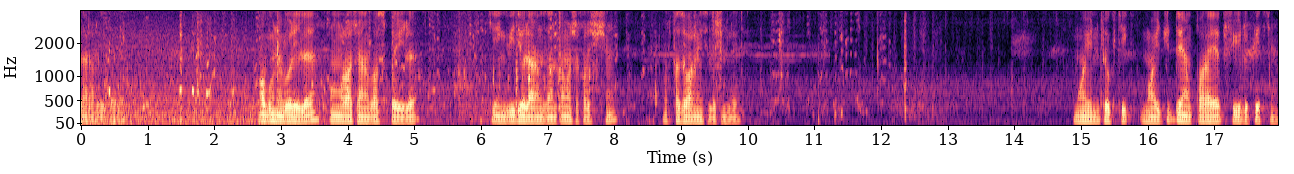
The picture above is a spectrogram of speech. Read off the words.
zarar yetadi obuna bo'linglar qo'ng'iroqchani bosib qo'yinglar. Keyingi videolarimizni tomosha qilish uchun o'tkazib yubormaysizlar shunday. Moyini to'kdik moy judayam qorayib suyulib ketgan.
